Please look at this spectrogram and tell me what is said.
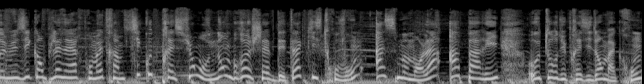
De musique en plein air pour mettre un petit coup de pression aux nombreux chefs d'État qui se trouveront à ce moment-là à Paris autour du président Macron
